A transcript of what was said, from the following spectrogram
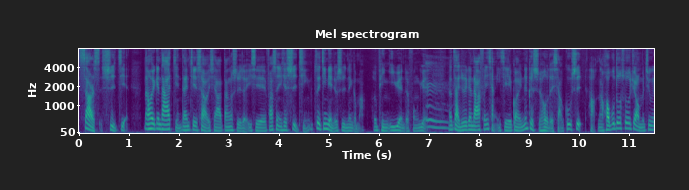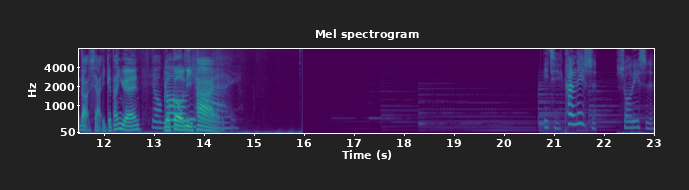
SARS 事件。那会跟大家简单介绍一下当时的一些发生一些事情，最经典就是那个嘛，和平医院的封院。嗯，那再就是跟大家分享一些关于那个时候的小故事。好，那话不多说，就让我们进入到下一个单元。有有够厉厉害一起看历史，说历史，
